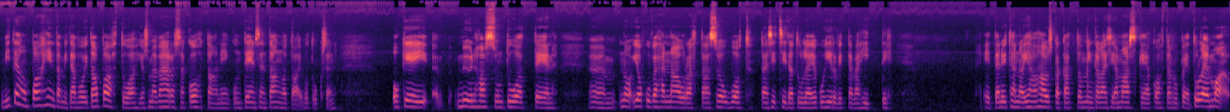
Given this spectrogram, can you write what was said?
mitä on pahinta, mitä voi tapahtua, jos mä väärässä kohtaa niin kun teen sen tangotaivutuksen. Okei, myyn hassun tuotteen, no joku vähän naurahtaa, so what, tai sitten siitä tulee joku hirvittävä hitti. Että nythän on ihan hauska katsoa, minkälaisia maskeja kohta rupeaa tulemaan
